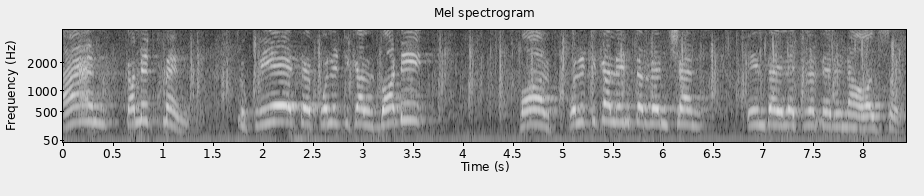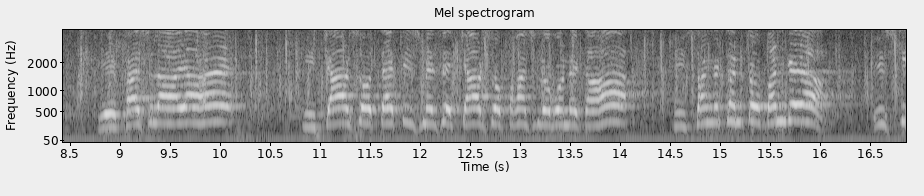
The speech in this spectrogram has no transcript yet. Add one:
and commitment to create a political body for political intervention in the electoral arena also. ये फैसला आया है कि 433 में से 405 लोगों ने कहा कि संगठन तो बन गया इसकी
